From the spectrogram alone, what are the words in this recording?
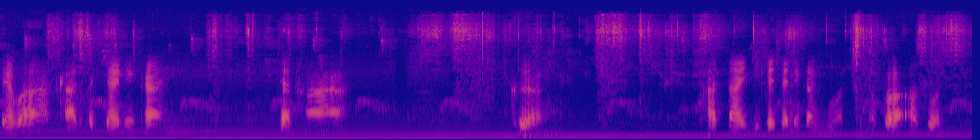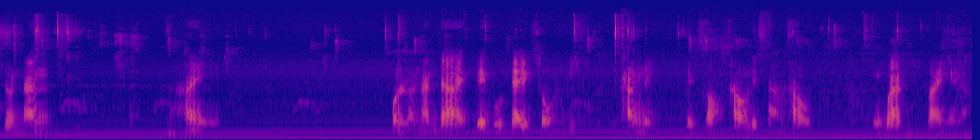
แต่ว่าขาดปัจจัยในการจัดหาเครื่องผ้าไตรที่จะใช้ในการบวชแล้วก็เอาส่วนส่วนนั้นมาให้ คนเหล่านั้นได้ได้บุญได้ส่งอีกครั้งหนึ่งเป็นสองเท่าหรือสามเท่าถึงว่าไปนะ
